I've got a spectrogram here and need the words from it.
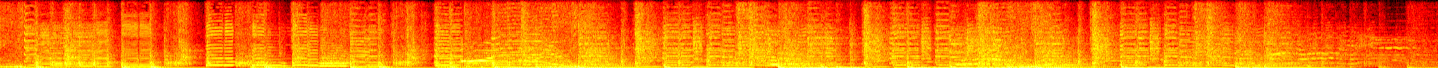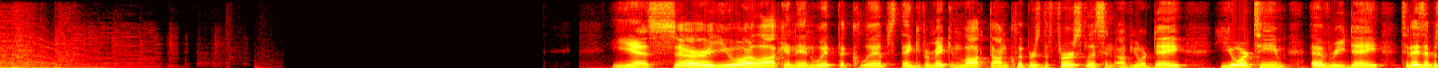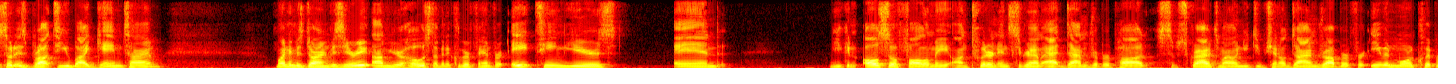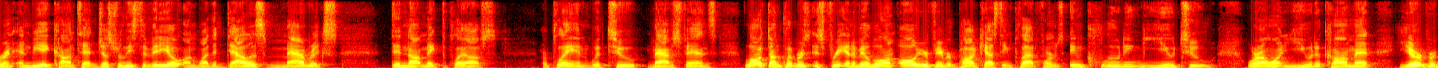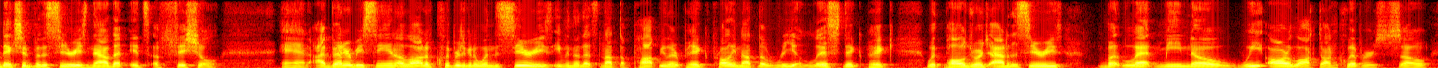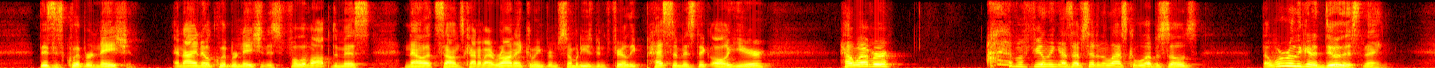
Yes, sir. You are locking in with the Clips. Thank you for making Locked On Clippers the first listen of your day, your team every day. Today's episode is brought to you by Game Time. My name is Darian Vaziri. I'm your host. I've been a Clipper fan for 18 years, and you can also follow me on Twitter and Instagram at Dime Dropper Pod. Subscribe to my own YouTube channel, Dime Dropper, for even more Clipper and NBA content. Just released a video on why the Dallas Mavericks did not make the playoffs or play in with two Mavs fans. Locked on Clippers is free and available on all your favorite podcasting platforms, including YouTube, where I want you to comment your prediction for the series now that it's official. And I better be seeing a lot of Clippers going to win the series, even though that's not the popular pick, probably not the realistic pick with Paul George out of the series. But let me know we are locked on Clippers. So this is Clipper Nation. And I know Clipper Nation is full of optimists. Now, it sounds kind of ironic coming from somebody who's been fairly pessimistic all year. However, I have a feeling, as I've said in the last couple episodes, that we're really going to do this thing.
